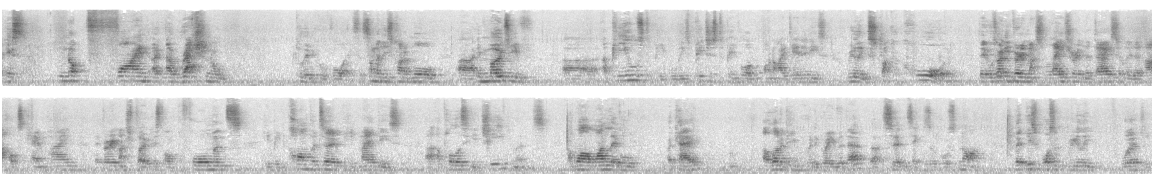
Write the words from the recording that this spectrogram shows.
I guess, not find a, a rational political voice. That some of these kind of more uh, emotive uh, appeals to people, these pitches to people on, on, identities, really struck a chord. That it was only very much later in the day, certainly that Ahok's campaign, they very much focused on performance. He'd been competent, he'd made these uh, policy achievements. And while on one level, okay, a lot of people could agree with that, certain sectors of course not, that this wasn't really working.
